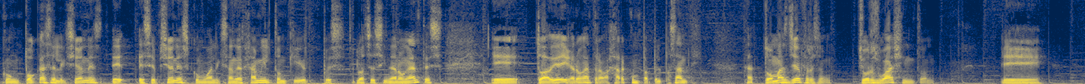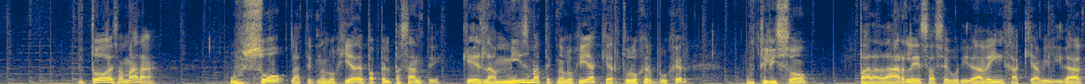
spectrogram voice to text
con pocas elecciones, eh, excepciones como Alexander Hamilton, que pues lo asesinaron antes, eh, todavía llegaron a trabajar con papel pasante. Thomas Jefferson, George Washington, eh, toda esa mara usó la tecnología de papel pasante, que es la misma tecnología que Arturo Gerbrucher utilizó para darle esa seguridad de inhackeabilidad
